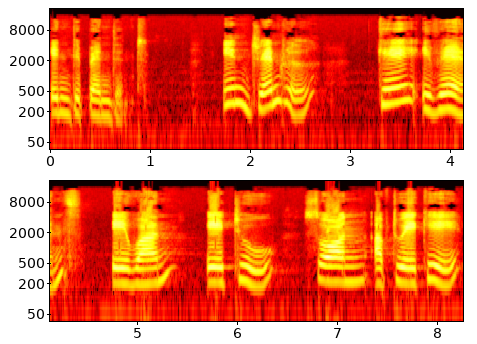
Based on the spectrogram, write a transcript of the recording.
independent. In general, K events A1, A2, so on up to AK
